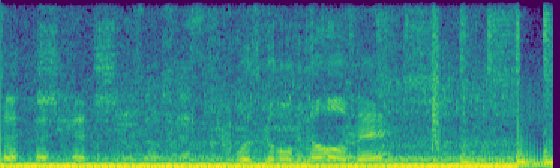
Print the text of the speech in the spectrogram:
What's going on, man?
